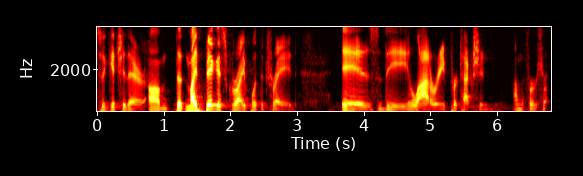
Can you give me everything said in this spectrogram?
to get you there. Um, the, my biggest gripe with the trade is the lottery protection on the first round.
